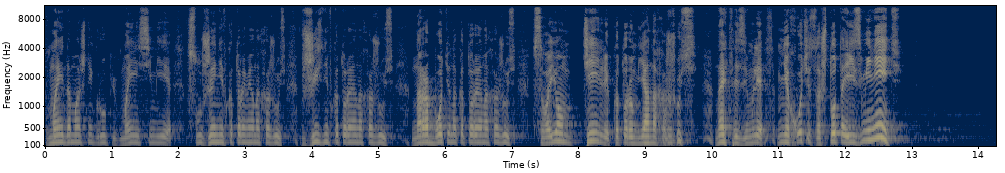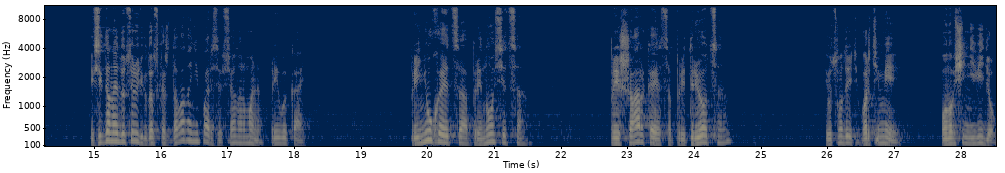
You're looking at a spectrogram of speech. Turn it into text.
в моей домашней группе, в моей семье, в служении, в котором я нахожусь, в жизни, в которой я нахожусь, на работе, на которой я нахожусь, в своем теле, в котором я нахожусь на этой земле. Мне хочется что-то изменить. И всегда найдутся люди, которые скажут, да ладно, не парься, все нормально, привыкай. Принюхается, приносится, пришаркается, притрется. И вот смотрите, в Артемей, он вообще не видел.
